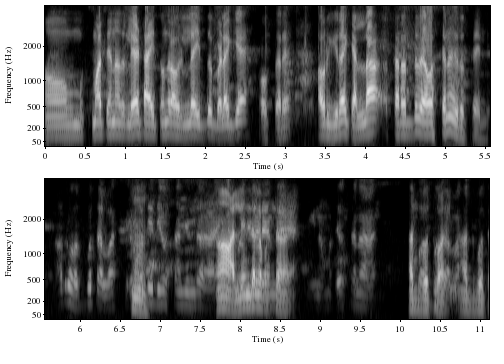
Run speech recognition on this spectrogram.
ಅಕಸ್ಮಾತ್ ಏನಾದ್ರು ಲೇಟ್ ಆಯ್ತು ಅಂದ್ರೆ ಅವ್ರು ಇಲ್ಲೇ ಇದ್ದು ಬೆಳಗ್ಗೆ ಹೋಗ್ತಾರೆ. ಅವ್ರಿಗೆ ಇರಕ್ಕೆ ಎಲ್ಲಾ ತರದ್ದು ವ್ಯವಸ್ಥೆನೂ ಇರುತ್ತೆ ಇಲ್ಲಿ. ಅದ್ಭುತ ಅಲ್ವಾ? ತಿರುಪತಿ ದೇವಸ್ಥಾನದಿಂದ ಹಾ, ಅಲ್ಲಿಂದಲೂ ಬರ್ತಾರೆ. ಅಂದ್ರೆ ನಮ್ಮ ದೇವಸ್ಥಾನ ಅದ್ಭುತವಾದ ಅದ್ಭುತ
